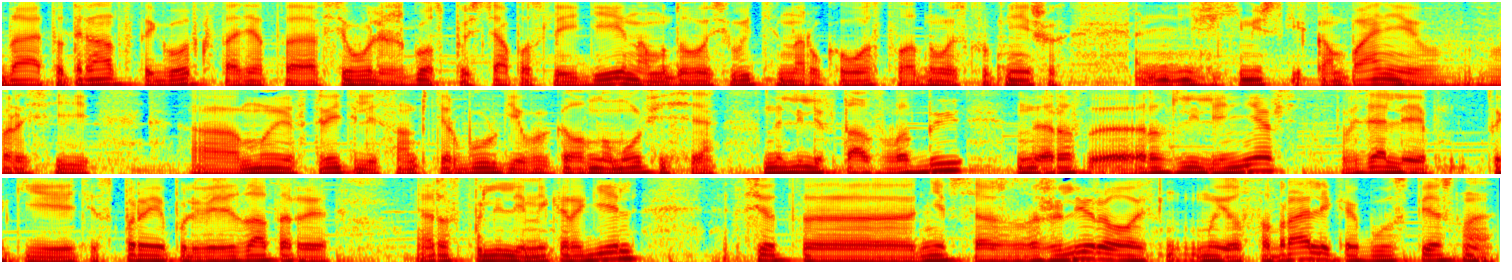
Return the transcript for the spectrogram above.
Да, это 13 год, кстати, это всего лишь год спустя после идеи нам удалось выйти на руководство одного из крупнейших химических компаний в России. Э, мы встретились в Санкт-Петербурге в их головном офисе, налили в таз воды, раз, разлили нефть, взяли такие эти спреи, пульверизаторы, распылили микрогель. Все это нефть вся зажелировалась, мы ее собрали как бы успешно,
